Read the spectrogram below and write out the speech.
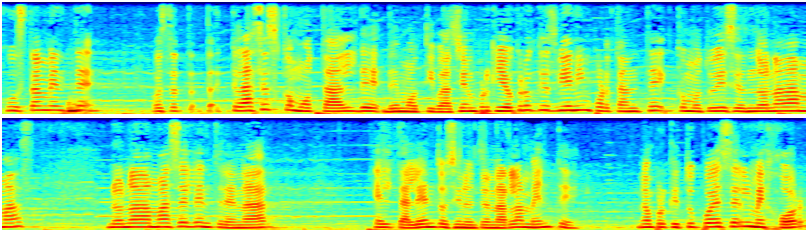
Justamente, o sea, clases como tal de, de, motivación, porque yo creo que es bien importante, como tú dices, no nada más, no nada más el entrenar el talento, sino entrenar la mente. No, porque tú puedes ser el mejor,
